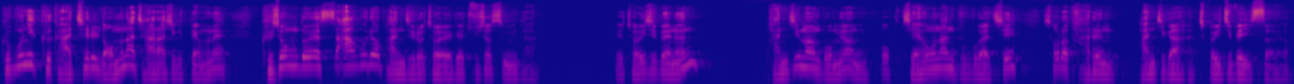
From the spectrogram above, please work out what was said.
그분이 그 가치를 너무나 잘 아시기 때문에 그 정도의 싸구려 반지로 저에게 주셨습니다. 저희 집에는 반지만 보면 꼭 재혼한 부부같이 서로 다른 반지가 저희 집에 있어요.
